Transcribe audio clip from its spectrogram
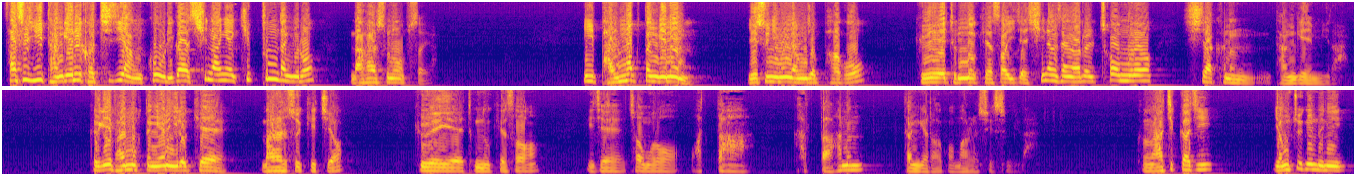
사실 이 단계를 거치지 않고 우리가 신앙의 깊은 단계로 나갈 수는 없어요. 이 발목 단계는 예수님을 영접하고 교회에 등록해서 이제 신앙생활을 처음으로 시작하는 단계입니다. 그러기에 발목 단계는 이렇게 말할 수 있겠죠. 교회에 등록해서 이제 처음으로 왔다 갔다 하는 단계라고 말할 수 있습니다. 그러나 아직까지 영적인 눈이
